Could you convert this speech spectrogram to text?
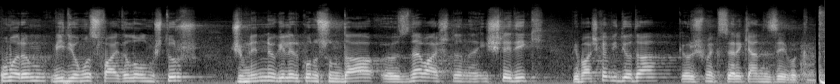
Umarım videomuz faydalı olmuştur. Cümlenin ögeleri konusunda özne başlığını işledik. Bir başka videoda görüşmek üzere. Kendinize iyi bakın.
